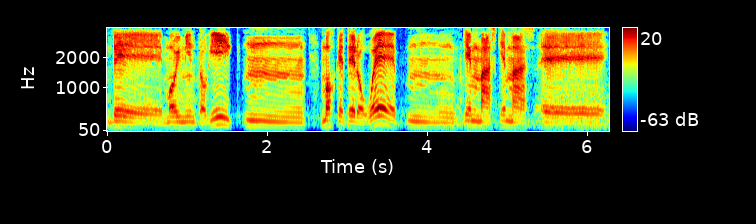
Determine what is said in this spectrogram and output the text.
de Movimiento Geek, mmm, Mosquetero Web, mmm, ¿quién más? ¿Quién más? Eh,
